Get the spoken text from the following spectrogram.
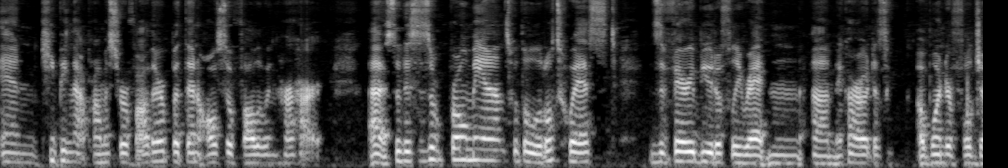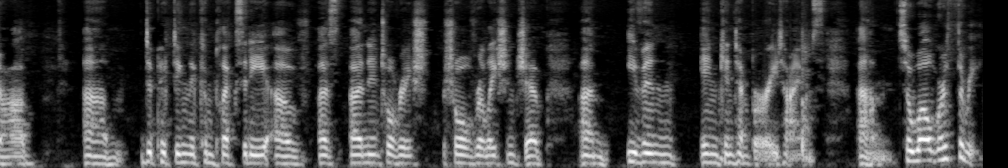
and keeping that promise to her father, but then also following her heart. Uh, so this is a romance with a little twist. It's a very beautifully written. Um, Igharo does a wonderful job. um, depicting the complexity of a, an interracial relationship, um, even in contemporary times. Um, so, well worth the read.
